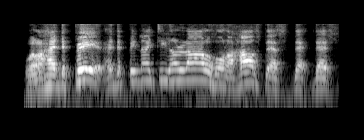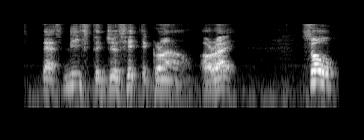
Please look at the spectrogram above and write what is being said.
well, I had to pay it. I had to pay nineteen hundred dollars on a house that's that that's that's needs to just hit the ground. All right. So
